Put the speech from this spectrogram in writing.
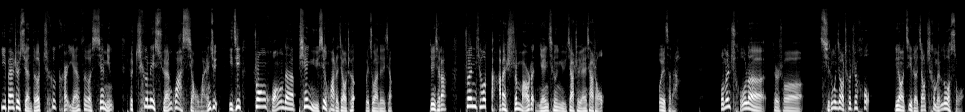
一般是选择车壳颜色鲜明、这车内悬挂小玩具以及装潢的偏女性化的轿车为作案对象，并且呢，专挑打扮时髦的年轻女驾驶员下手。为此呢。我们除了就是说启动轿车之后，一定要记得将车门落锁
